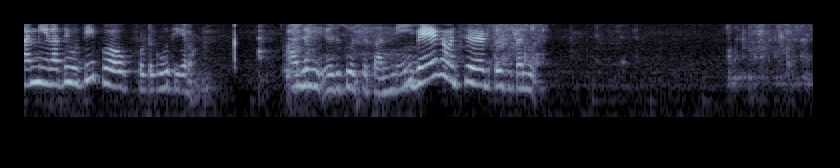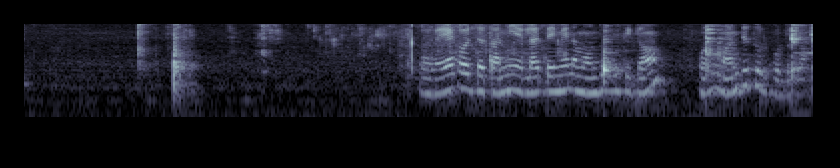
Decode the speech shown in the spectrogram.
தண்ணி எல்லாத்தையும் ஊத்தி இப்போ போட்டு ஊத்திக்கலாம். அது எடுத்து வச்ச தண்ணி. வேக வச்சு எடுத்து வச்ச தண்ணி. வேக வச்ச தண்ணி எல்லாத்தையுமே நம்ம வந்து ஊற்றிட்டோம் வந்து மஞ்சத்தூள் போட்டுக்கலாம்.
